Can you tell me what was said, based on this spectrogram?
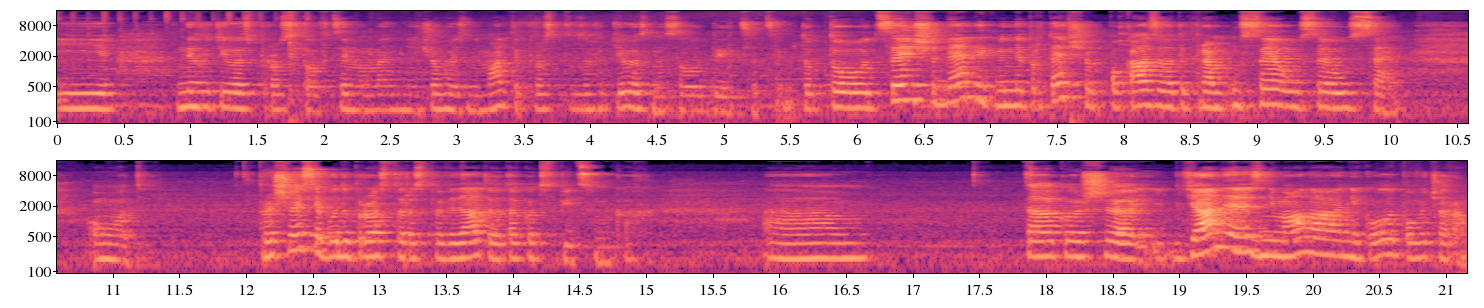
і не хотілося просто в цей момент нічого знімати, просто захотілося насолодитися цим. Тобто цей щоденник він не про те, щоб показувати прям усе, усе, усе. От. Про щось я буду просто розповідати отак от в підсумках. Ем, Також е, я не знімала ніколи по вечорам,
